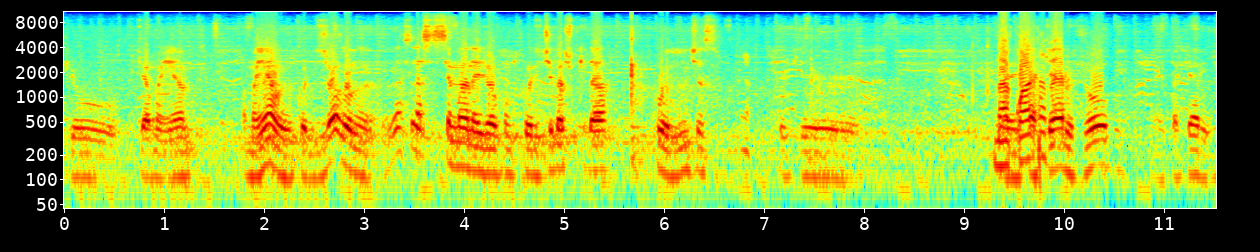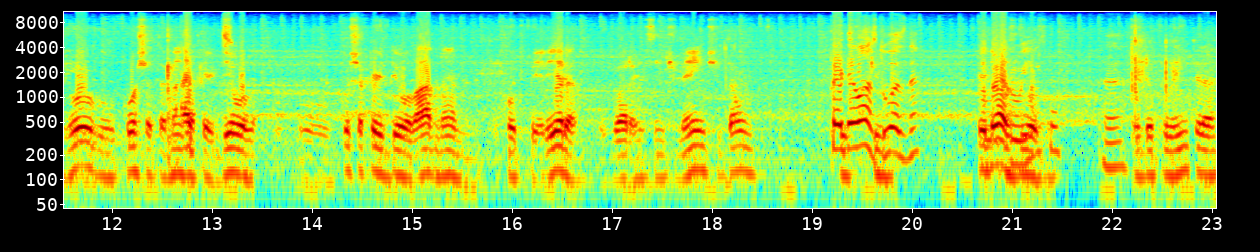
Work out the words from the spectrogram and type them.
que o que amanhã Amanhã o Corinthians joga, nessa semana aí joga contra o Corinthians, acho que dá Corinthians, porque. Na é, quarta. Itaquera o jogo, é, Itaquera o jogo, o Coxa também já perdeu, o Coxa perdeu lá, né? O Couto Pereira, agora recentemente, então. Perdeu as duas, né? Perdeu as duas. É. Perdeu pro Inter, é.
